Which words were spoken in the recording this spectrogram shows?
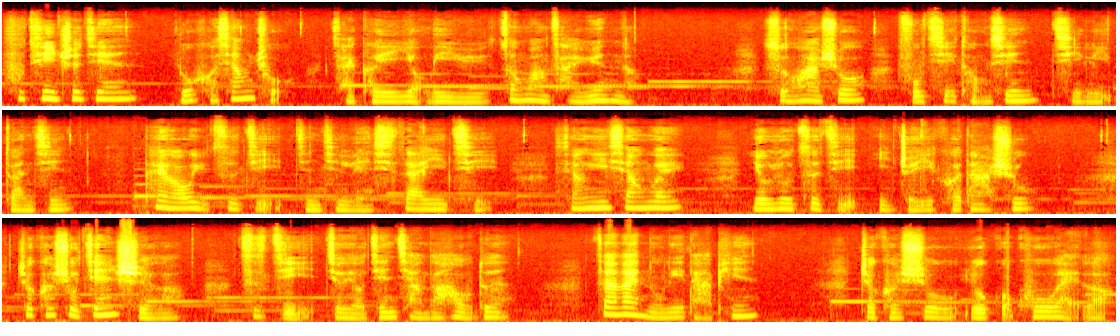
夫妻之间如何相处？才可以有利于增旺财运呢。俗话说：“夫妻同心，其利断金。”配偶与自己紧紧联系在一起，相依相偎，犹如自己倚着一棵大树。这棵树坚实了，自己就有坚强的后盾，在外努力打拼。这棵树如果枯萎了，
